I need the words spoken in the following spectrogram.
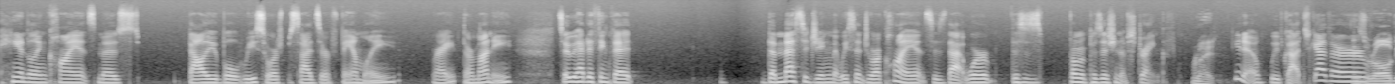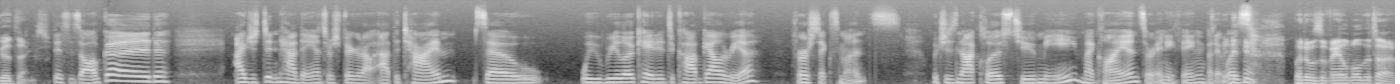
handling clients' most valuable resource besides their family, right? Their money. So we had to think that the messaging that we sent to our clients is that we're, this is from a position of strength. Right. You know, we've got together. These are all good things. This is all good I just didn't have the answers figured out at the time. So we relocated to Cobb Galleria for six months, which is not close to me, my clients, or anything, but it was. but it was available at the time.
